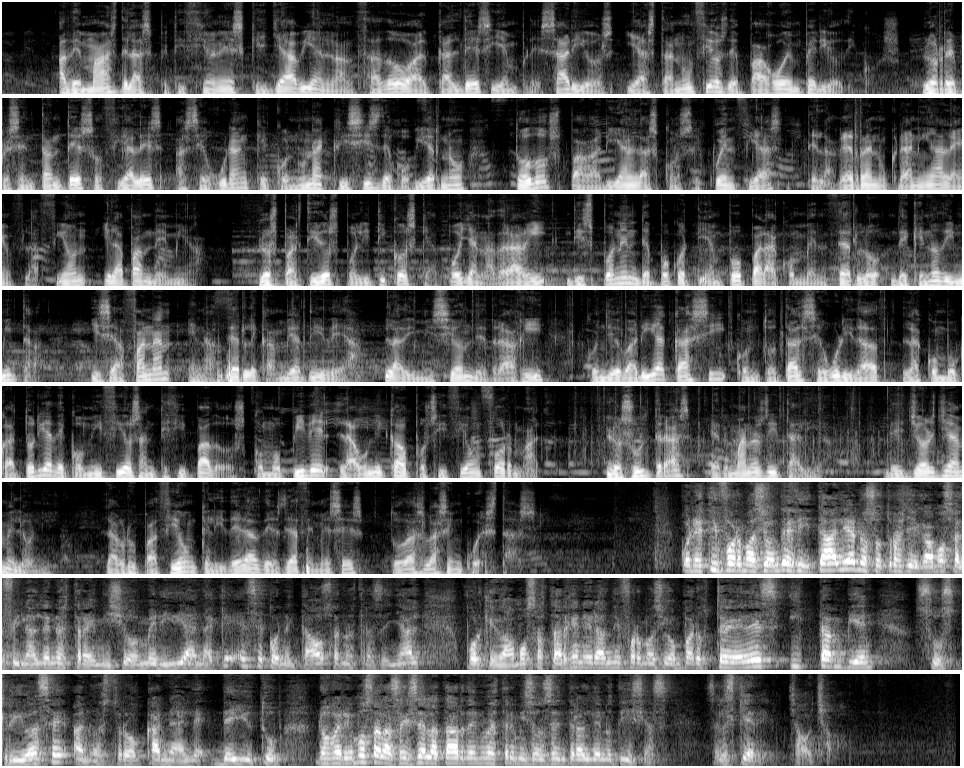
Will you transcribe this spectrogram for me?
además de las peticiones que ya habían lanzado alcaldes y empresarios y hasta anuncios de pago en periódicos. Los representantes sociales aseguran que con una crisis de gobierno todos pagarían las consecuencias de la guerra en Ucrania, la inflación y la pandemia. Los partidos políticos que apoyan a Draghi disponen de poco tiempo para convencerlo de que no dimita y se afanan en hacerle cambiar de idea. La dimisión de Draghi conllevaría casi con total seguridad la convocatoria de comicios anticipados, como pide la única oposición formal, los Ultras Hermanos de Italia, de Giorgia Meloni, la agrupación que lidera desde hace meses todas las encuestas. Con esta información desde Italia, nosotros llegamos al final de nuestra emisión meridiana. Quédense conectados a nuestra señal porque vamos a estar generando información para ustedes y también suscríbanse a nuestro canal de YouTube. Nos veremos a las 6 de la tarde en nuestra emisión central de noticias. Se les quiere. Chao, chao.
